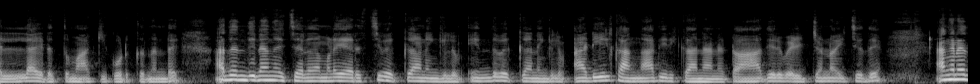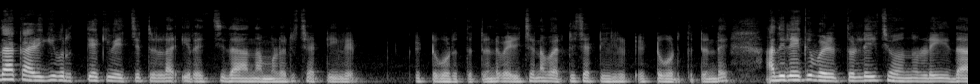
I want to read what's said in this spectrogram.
എല്ലായിടത്തും ആക്കി കൊടുക്കുന്നുണ്ട്. അതെന്തിനാന്ന് വെച്ചാൽ നമ്മൾ ഇറച്ചി വെക്കുകയാണെങ്കിലും എന്ത് വെക്കുകയാണെങ്കിലും അടിയിൽ കങ്ങാതിരിക്കാനാണ് കേട്ടോ ആദ്യം ഒരു വെളിച്ചെണ്ണ ഒഴിച്ചത്. അങ്ങനെ ഇതാ കഴുകി വൃത്തിയാക്കി വെച്ചിട്ടുള്ള ഇറച്ചി ഇതാ നമ്മളൊരു ചട്ടിയിൽ ഇട്ട് കൊടുത്തിട്ടുണ്ട്. വെളിച്ചെണ്ണ പുരട്ടി ചട്ടിയിൽ ഇട്ട് കൊടുത്തിട്ടുണ്ട്. അതിലേക്ക് വെളുത്തുള്ളി ചുവന്നുള്ളി ഇതാ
